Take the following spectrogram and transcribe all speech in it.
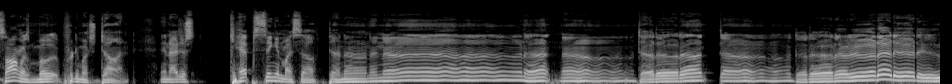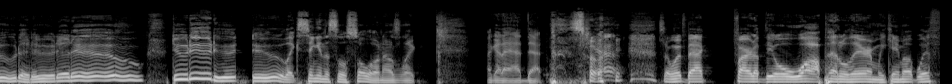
Song was mo- pretty much done, and I just kept singing myself. Da-na-na-na, na na da-da-da-da, da-da-da-da-da-do, da-do-da-do, do-do-do-do, Like singing this little solo, and I was like, I gotta add that. so, so I went back, fired up the old wah pedal there, and we came up with.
